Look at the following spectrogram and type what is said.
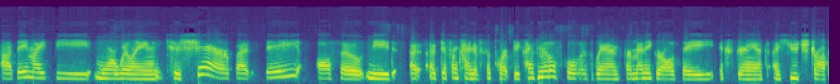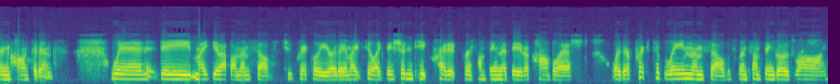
uh, they might be more willing to share, but they also need a, a, different kind of support because middle school is when, for many girls, they experience a huge drop in confidence when they might give up on themselves too quickly or they might feel like they shouldn't take credit for something that they've accomplished or they're quick to blame themselves when something goes wrong.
